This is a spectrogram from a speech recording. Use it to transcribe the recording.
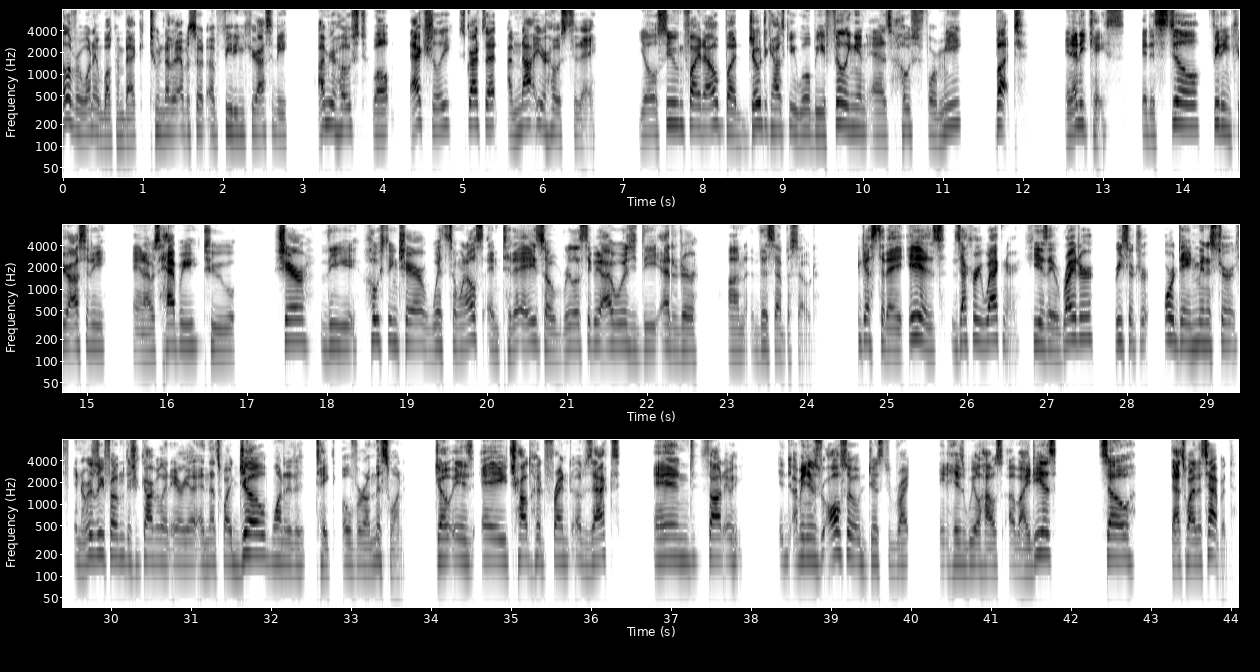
Hello, everyone, and welcome back to another episode of Feeding Curiosity. I'm your host. Well, actually, scratch that. I'm not your host today. You'll soon find out, but Joe Jakowski will be filling in as host for me. But in any case, it is still Feeding Curiosity, and I was happy to share the hosting chair with someone else. And today, so realistically, I was the editor on this episode. My guest today is Zachary Wagner. He is a writer, researcher, ordained minister, and originally from the Chicagoland area. And that's why Joe wanted to take over on this one. Joe is a childhood friend of Zach's and thought, it, I mean, it was also just right in his wheelhouse of ideas. So that's why this happened.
